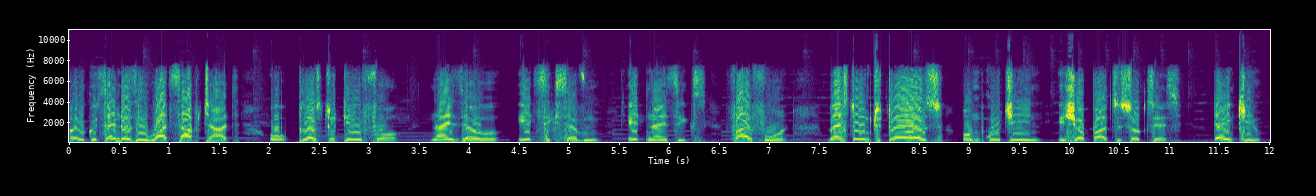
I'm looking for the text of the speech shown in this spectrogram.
or you could send us a whatsapp chat oh, plus 234 90 867 896 51 best home tutors home coaching a short path to success. Thank you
